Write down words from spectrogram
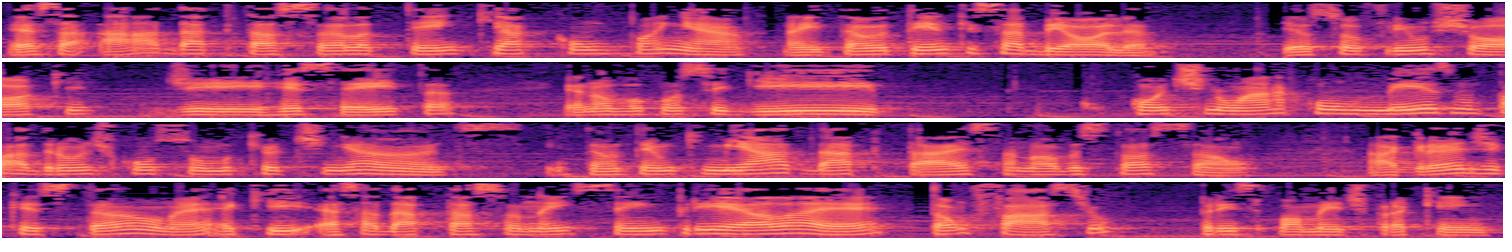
essa adaptação ela tem que acompanhar. Né? Então eu tenho que saber, olha, eu sofri um choque de receita, eu não vou conseguir continuar com o mesmo padrão de consumo que eu tinha antes. Então eu tenho que me adaptar a essa nova situação. A grande questão né, é que essa adaptação nem sempre ela é tão fácil principalmente para quem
